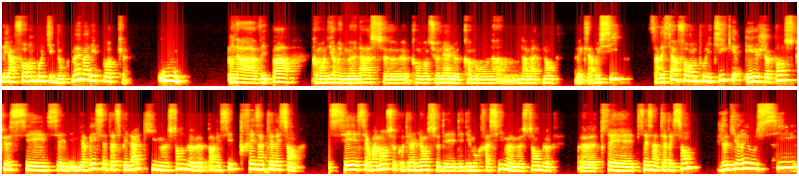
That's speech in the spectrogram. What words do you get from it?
c'est un forum politique. Donc, même à l'époque où on n'avait pas, comment dire, une menace euh, conventionnelle comme on a, a maintenant avec la Russie, ça restait un forum politique et je pense que c'est, il y avait cet aspect-là qui me semble paraissait très intéressant. C'est, vraiment ce côté alliance des, des démocraties me, me semble euh, très très intéressant. Je dirais aussi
